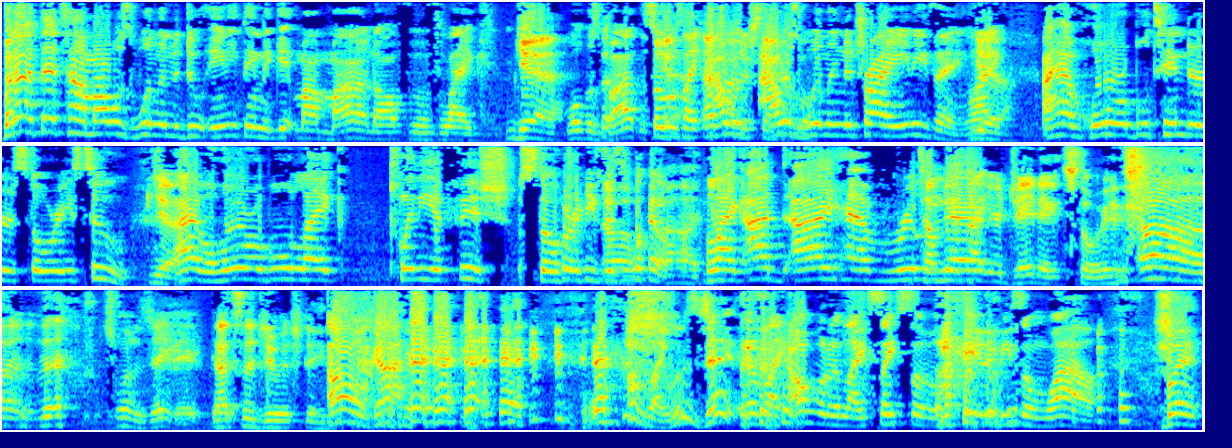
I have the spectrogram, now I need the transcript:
But at that time, I was willing to do anything to get my mind off of like yeah, what was Th- bothering. So it was like I was I was willing to try anything. Like Yeah. I have horrible Tinder stories too. Yeah. I have a horrible like plenty of fish stories as Oh, well. God. Like I I have really Tell me about your J date stories. uh the, which one is J date? That's the Jewish date. Oh God! I was like, "What is Jay?" I was like, "I want to like say something like it'd be some wild," but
